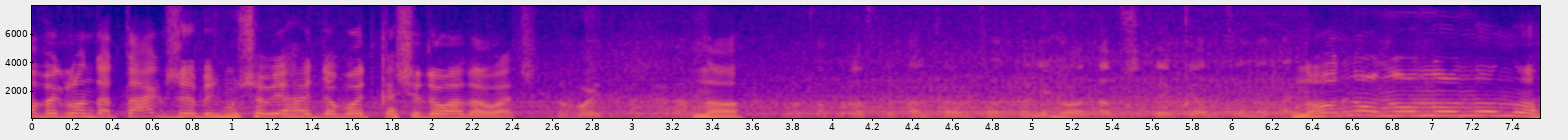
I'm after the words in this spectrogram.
Sprawa wygląda tak, żebyś musiał jechać do Wojtka się doładować. Do Wojtka teraz. No. No to prosto tam cały czas, do niego on tam przy tej piątce, no tak. No, no, no, no, no, no.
